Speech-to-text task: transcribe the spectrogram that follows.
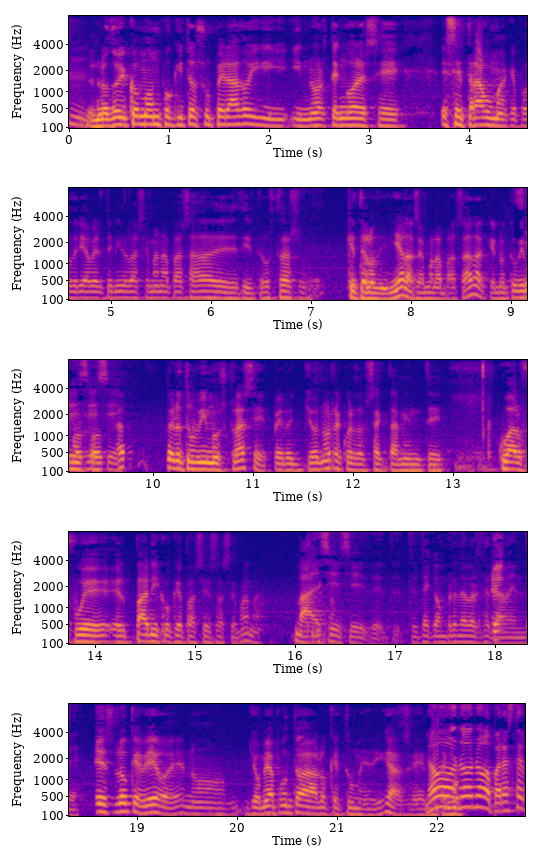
Hmm. Lo doy como un poquito superado y, y no tengo ese ese trauma que podría haber tenido la semana pasada de decirte, ostras, que te lo diría la semana pasada, que no tuvimos pero tuvimos clase, pero yo no recuerdo exactamente cuál fue el pánico que pasé esa semana. Vale, sí, sí, te, comprendo perfectamente. Es, lo que veo, ¿eh? No, yo me apunto a lo que tú me digas. ¿eh? No, no, no, para, este,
